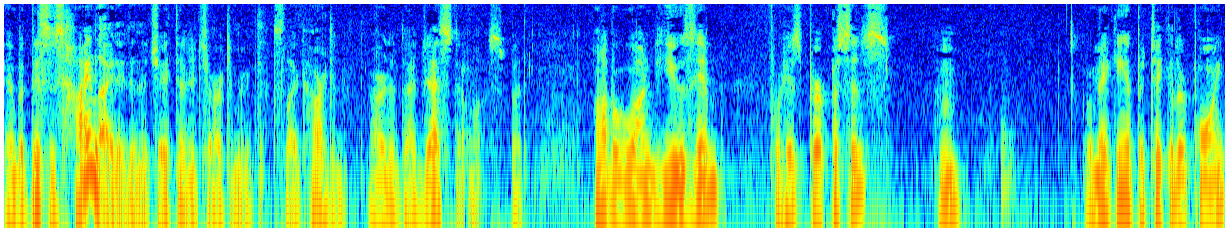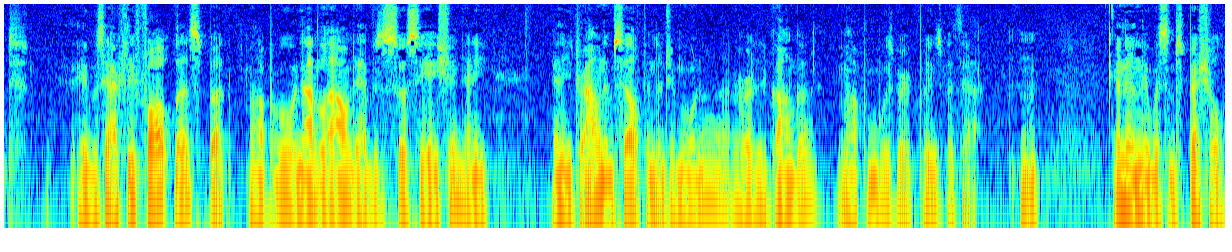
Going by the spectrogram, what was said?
Yeah, but this is highlighted in the Chaitanya Charitamrita. It's like hard to hard to digest almost. But Mahaprabhu wanted to use him for his purposes, hmm? for making a particular point, he was actually faultless, but Mahaprabhu would not allow him to have his association, and he and he drowned himself in the Jamuna or the Ganga. Mahaprabhu was very pleased with that. Hmm? And then there was some special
